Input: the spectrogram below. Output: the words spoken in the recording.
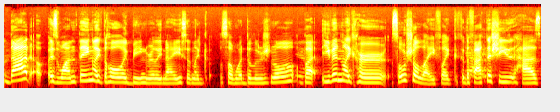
That is one thing like the whole like being really nice and like somewhat delusional but even like her social life like the fact that she has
